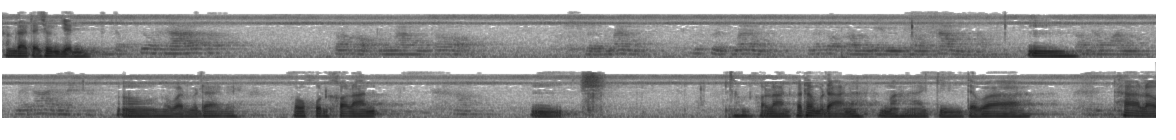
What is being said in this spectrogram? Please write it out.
ทำได้แต่ช่วงเย็นช่วงเช้าตอนออกกำลังก็เสริมมากรู้สึกมากแล้วก็ตอนเย็นตอนค่ำค่ะตอนกลางวันไม่ได้เลย อ๋อกลางวันไม่ได้เลย เพราะคนเข้าร้าน อืมคนเข้าร้านก็ธรรมดานะมาหากิน แต่ว่าถ้าเรา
